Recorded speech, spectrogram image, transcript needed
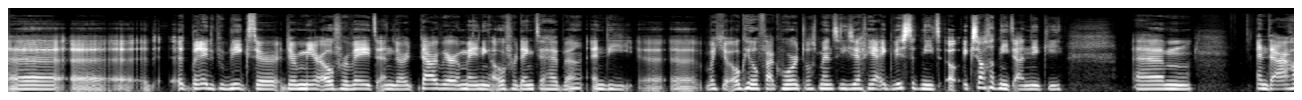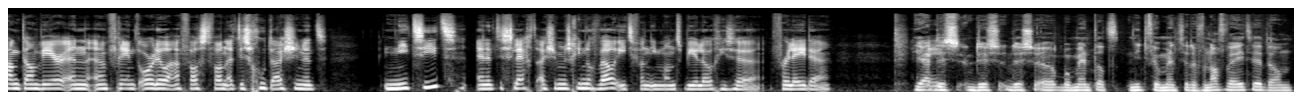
uh, uh, het brede publiek er, er meer over weet en er daar weer een mening over denkt te hebben. En die, uh, wat je ook heel vaak hoort, was mensen die zeggen: Ja, ik wist het niet, oh, ik zag het niet aan Nikki. Um, en daar hangt dan weer een, een vreemd oordeel aan vast van: het is goed als je het niet ziet. En het is slecht als je misschien nog wel iets van iemands biologische verleden ja, dus, dus, dus uh, op het moment dat niet veel mensen er vanaf weten, dan,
